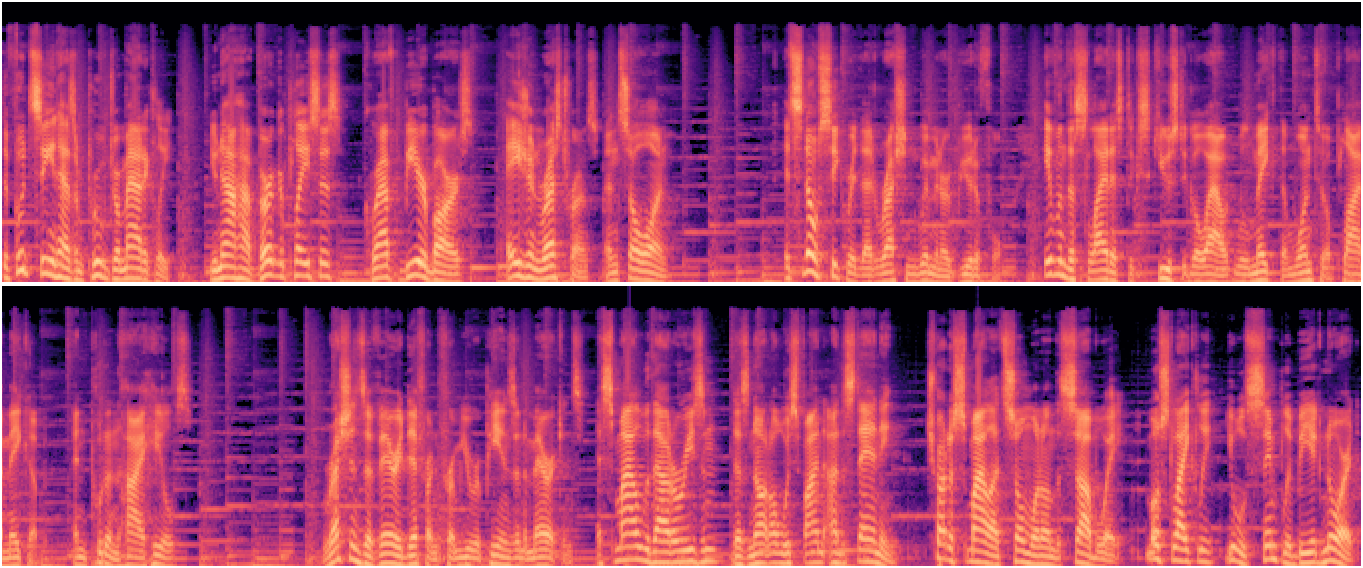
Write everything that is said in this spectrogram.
The food scene has improved dramatically. You now have burger places, craft beer bars, Asian restaurants, and so on. It's no secret that Russian women are beautiful. Even the slightest excuse to go out will make them want to apply makeup and put on high heels. Russians are very different from Europeans and Americans. A smile without a reason does not always find understanding. Try to smile at someone on the subway. Most likely, you will simply be ignored,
